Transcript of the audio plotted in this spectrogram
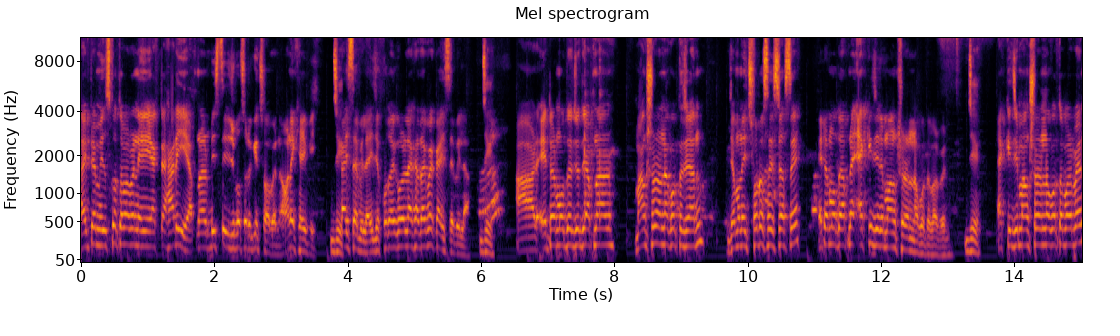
লাইফ টাইম ইউজ করতে পারবেন এই একটা হাড়ি আপনার বিশ ত্রিশ বছরের কিছু হবে না অনেক হেভি। কাইসাবিলা এই যে খোদাই করে লেখা থাকবে কাইসাবিলা। জি। আর এটার মধ্যে যদি আপনার মাংস রান্না করতে চান যেমন এই ছোট সাইজ আছে এটার মধ্যে আপনি এক কেজির মাংস রান্না করতে পারবেন। জি। এক কেজি মাংস রান্না করতে পারবেন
